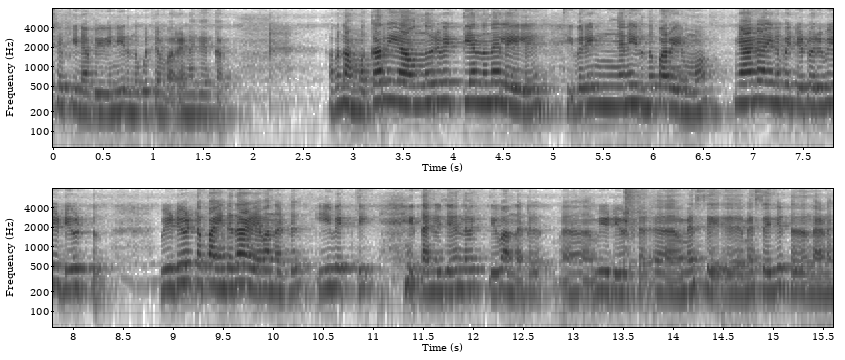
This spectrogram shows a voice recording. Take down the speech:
ഷെഫീന ബീവിനെ ഇരുന്ന് കുറ്റം പറയണ കേൾക്കാം അപ്പം നമുക്കറിയാവുന്ന ഒരു വ്യക്തി എന്ന നിലയിൽ ഇവരിങ്ങനെ ഇരുന്ന് പറയുമ്പോൾ ഞാൻ അതിനെ പറ്റിയിട്ട് ഒരു വീഡിയോ ഇട്ടു. വീഡിയോ ഇട്ടപ്പോൾ അതിന്റെ താഴെ വന്നിട്ട് ഈ വ്യക്തി ഈ തനുജ എന്ന വ്യക്തി വന്നിട്ട് വീഡിയോ ഇട്ട് മെസ്സേജ് മെസ്സേജ് ഇട്ടത് എന്താണ്?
